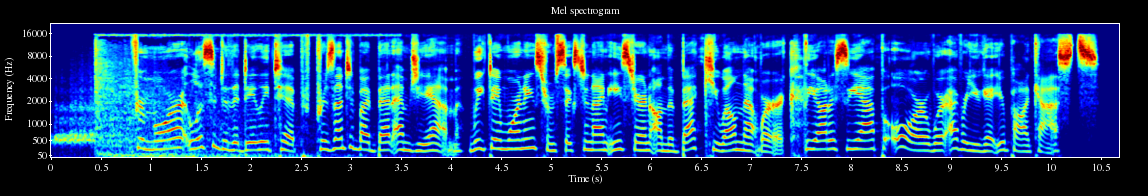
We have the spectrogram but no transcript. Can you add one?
For more, listen to the Daily Tip presented by BetMGM. Weekday mornings from 6 to 9 Eastern on the BetQL network, the Audacy app, or wherever you get your podcasts.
